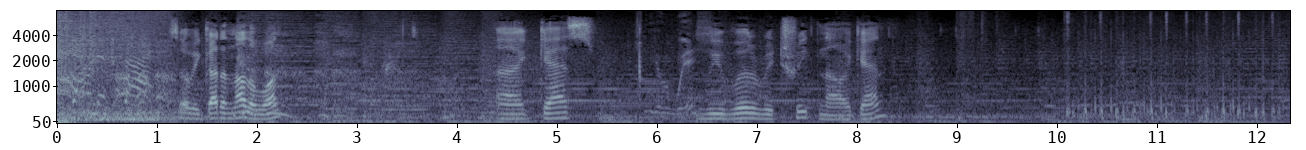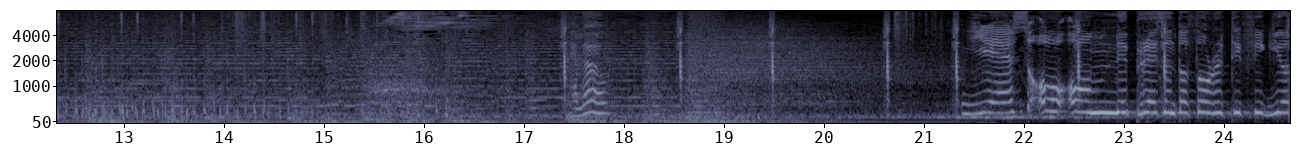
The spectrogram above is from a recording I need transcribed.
Down the side. So we got another one. I guess Your wish? We will retreat now again. Hello? Yes, O omnipresent authority figure.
